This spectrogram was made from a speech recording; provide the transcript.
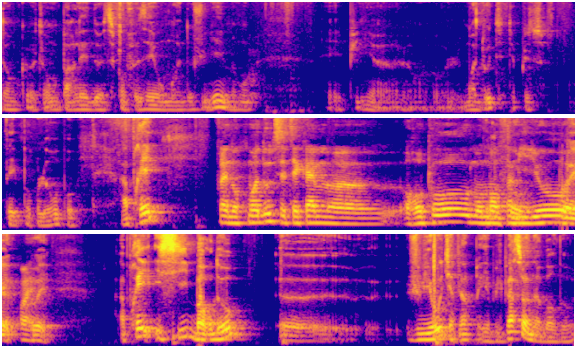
donc euh, on parlait de ce qu'on faisait au mois de juillet, mais bon. Et puis euh, le mois d'août, c'était plus fait pour le repos. Après, après donc mois d'août c'était quand même euh, repos moments repos. familiaux ouais. oui. Après, ici, Bordeaux, euh, juillet-août, il n'y a, plus- a personne à Bordeaux.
